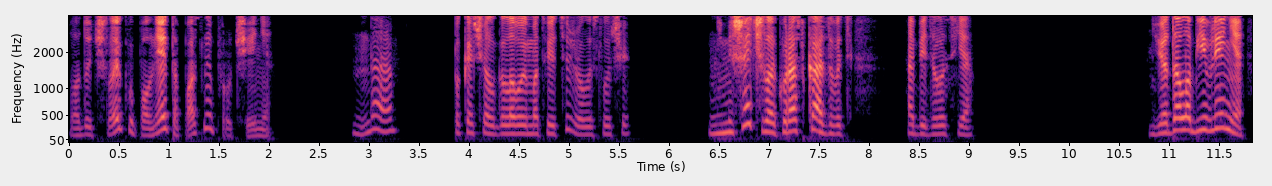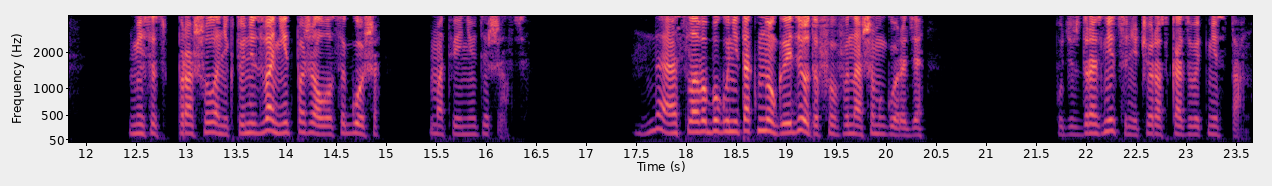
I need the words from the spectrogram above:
Молодой человек выполняет опасное поручение». «Да», — покачал головой Матвей, тяжелый случай. «Не мешай человеку рассказывать», — обиделась я. «Я дал объявление», — Месяц прошел, а никто не звонит, пожаловался Гоша. Матвей не удержался. Да, слава богу, не так много идиотов в нашем городе. Будешь дразниться, ничего рассказывать не стану.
